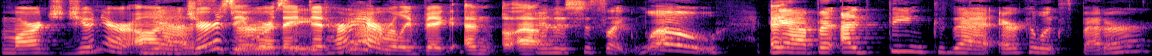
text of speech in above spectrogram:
Marge Jr. on Yes, Jersey, where they did her yeah. hair really big, and, uh, and it's just like whoa. Yeah, but I think that Erika looks better.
